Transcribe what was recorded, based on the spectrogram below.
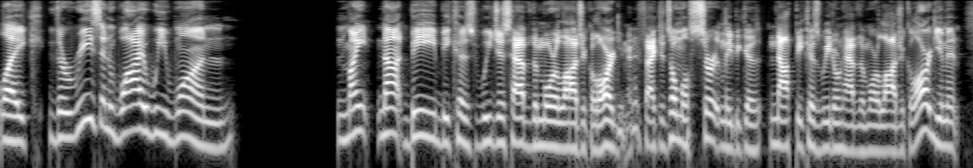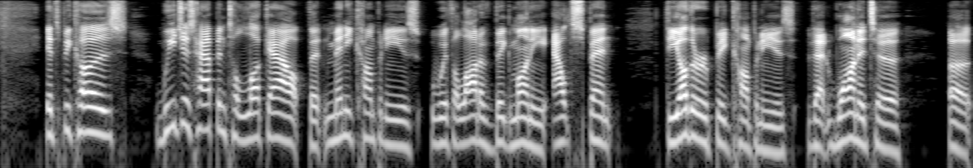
like, the reason why we won might not be because we just have the more logical argument. In fact, it's almost certainly because not because we don't have the more logical argument. It's because we just happen to luck out that many companies with a lot of big money outspent the other big companies that wanted to uh,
